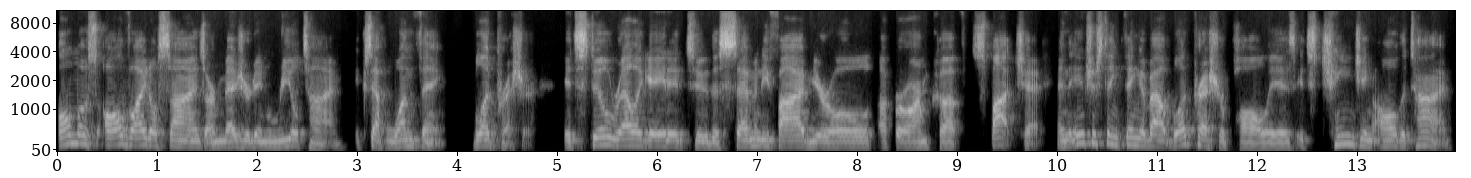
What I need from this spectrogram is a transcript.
almost all vital signs are measured in real time, except one thing blood pressure. It's still relegated to the 75 year old upper arm cuff spot check. And the interesting thing about blood pressure, Paul, is it's changing all the time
